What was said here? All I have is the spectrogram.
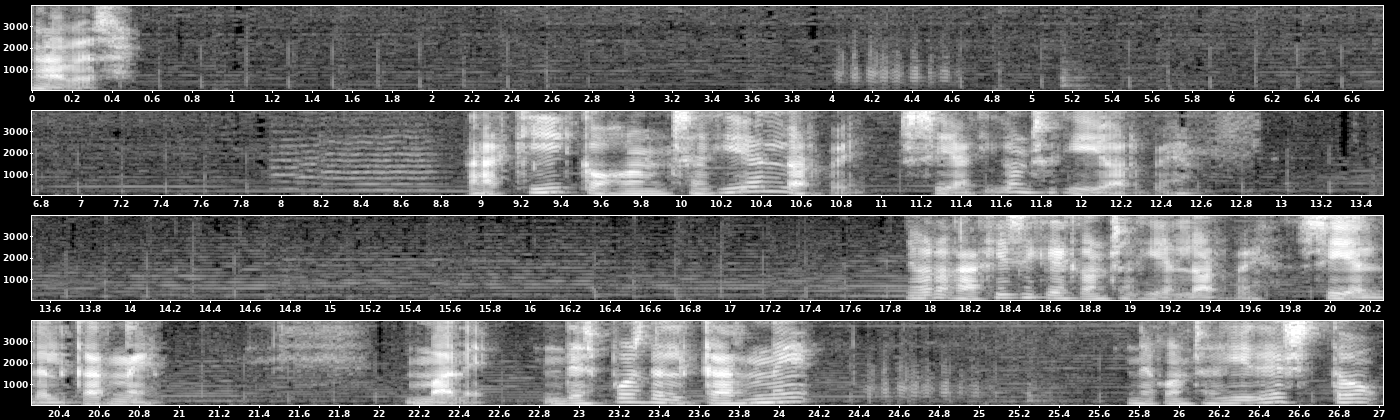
A ver. Aquí conseguí el orbe. Sí, aquí conseguí orbe. Yo creo que aquí sí que conseguí el orbe. Sí, el del carné. Vale. Después del carné de conseguir esto,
